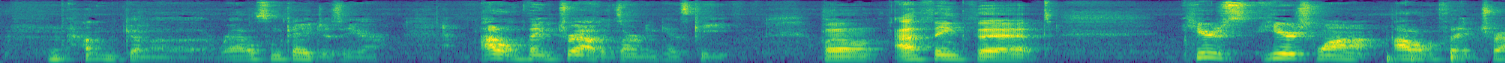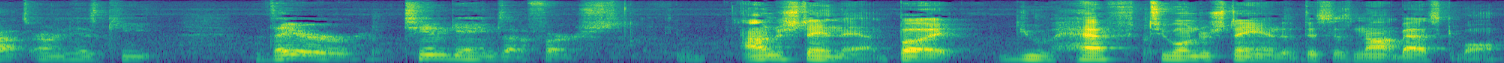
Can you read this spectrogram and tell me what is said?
I'm gonna rattle some cages here. I don't think Trout is earning his keep. Well, I think that here's here's why I don't think Trout's earning his keep. They're ten games out of first. I understand that, but you have to understand that this is not basketball,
